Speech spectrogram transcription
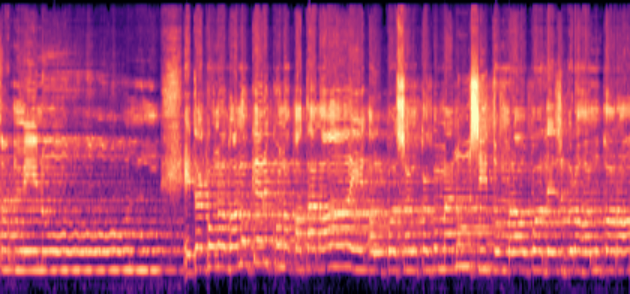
তুমিনুন। এটা কোনো গণকের কোনো কথা নয়। অল্প সংখ্যক মানুষই তোমরা উপদেশ গ্রহণ করো।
